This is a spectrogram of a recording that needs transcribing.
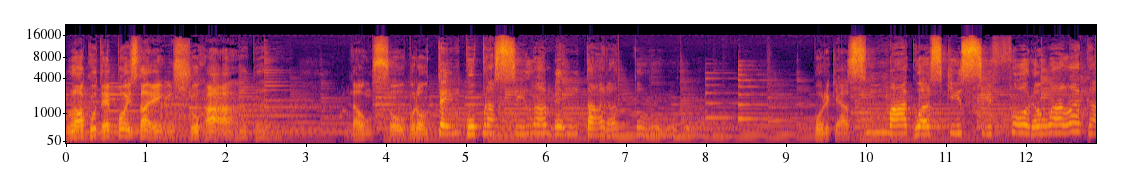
logo depois da enxurrada, não sobrou tempo para se lamentar à toa, porque as mágoas que se foram alagadas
